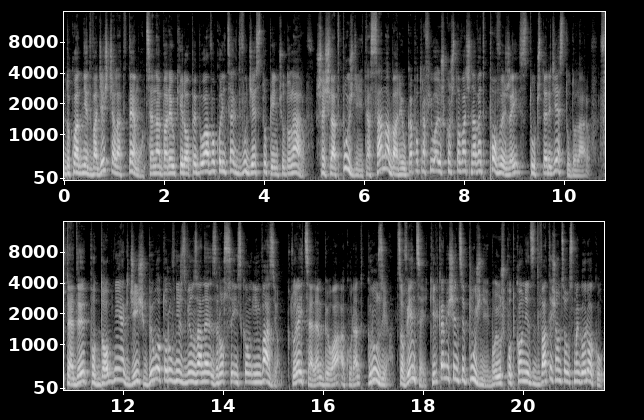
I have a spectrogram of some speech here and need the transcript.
Dokładnie 20 lat temu cena baryłki ropy była w okolicach 25 dolarów. 6 lat później ta sama baryłka potrafiła już kosztować nawet powyżej 140 dolarów dolarów. Wtedy, podobnie jak dziś, było to również związane z rosyjską inwazją której celem była akurat Gruzja. Co więcej, kilka miesięcy później, bo już pod koniec 2008 roku,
